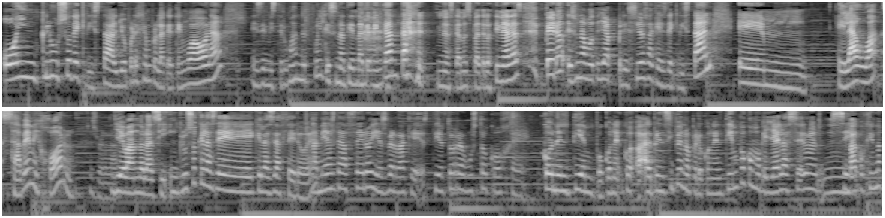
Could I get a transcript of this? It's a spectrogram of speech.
o incluso de cristal. Yo, por ejemplo, la que tengo ahora es de Mr. Wonderful, que es una tienda que me encanta. no estamos patrocinadas, pero es una botella preciosa que es de cristal. Eh, el agua sabe mejor es verdad. llevándola así, incluso que las de, que las de acero. ¿eh? La mía es de acero y es verdad que cierto regusto coge. Con el tiempo, con, al principio no, pero con el tiempo como que ya el acero mm, va cogiendo,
